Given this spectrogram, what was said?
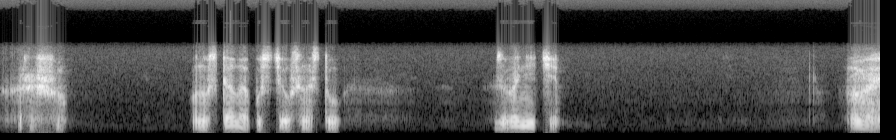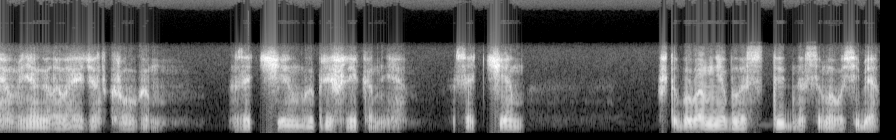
Хорошо. Он устало опустился на стул. Звоните. Ой, у меня голова идет кругом. Зачем вы пришли ко мне? Зачем? Чтобы вам не было стыдно самого себя.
